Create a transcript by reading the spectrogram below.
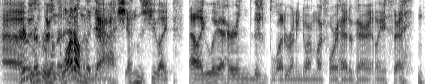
Uh, there's there's blood on the yeah. dash, and she like I like look at her and there's blood running down my forehead. Apparently, so it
